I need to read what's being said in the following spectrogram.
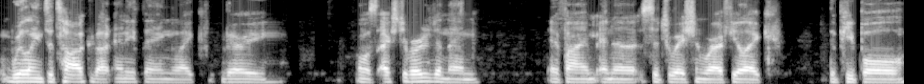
willing to talk about anything like very almost extroverted and then if I'm in a situation where I feel like the people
